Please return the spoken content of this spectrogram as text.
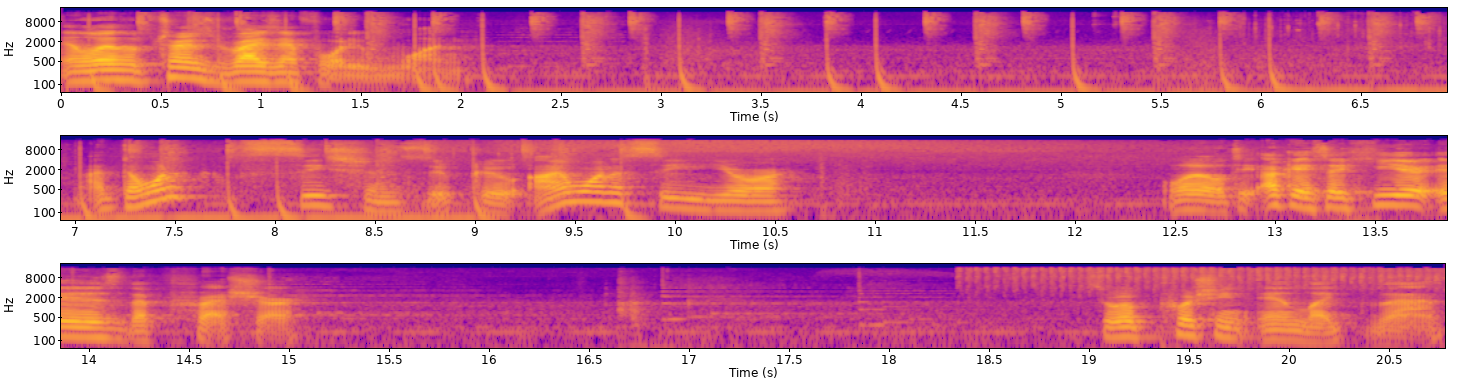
And loyalty turns rising at 41. I don't want to see Shinjuku. I want to see your loyalty. Okay, so here is the pressure. So we're pushing in like that.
